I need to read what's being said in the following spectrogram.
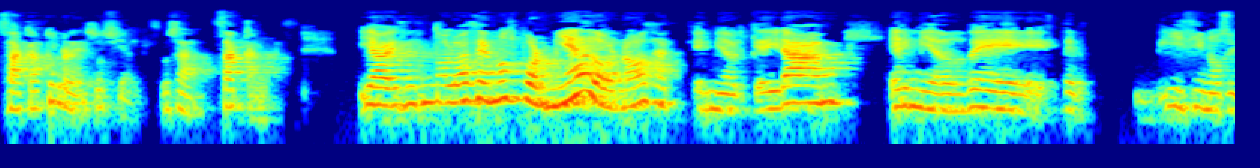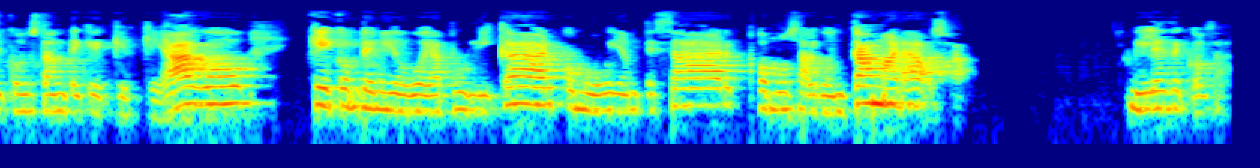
saca tus redes sociales, o sea, sácalas. Y a veces no lo hacemos por miedo, ¿no? O sea, el miedo del que dirán, el miedo de, de y si no soy constante, ¿qué, qué, qué hago? ¿Qué contenido voy a publicar? ¿Cómo voy a empezar? ¿Cómo salgo en cámara? O sea, miles de cosas.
